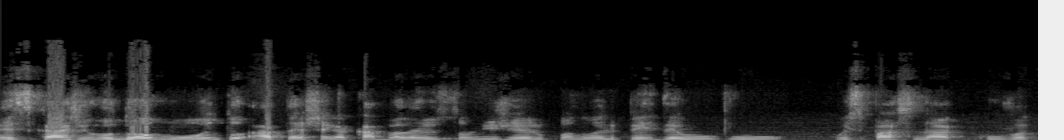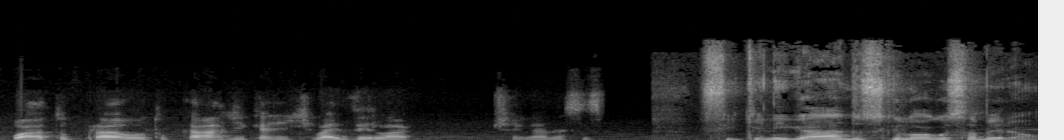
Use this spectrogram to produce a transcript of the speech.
Esse card rodou muito até chegar a Cavaleiro do Som de Gelo, quando ele perdeu o, o espaço da curva 4 para outro card que a gente vai ver lá. Chegar nessas. Fiquem ligados que logo saberão.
